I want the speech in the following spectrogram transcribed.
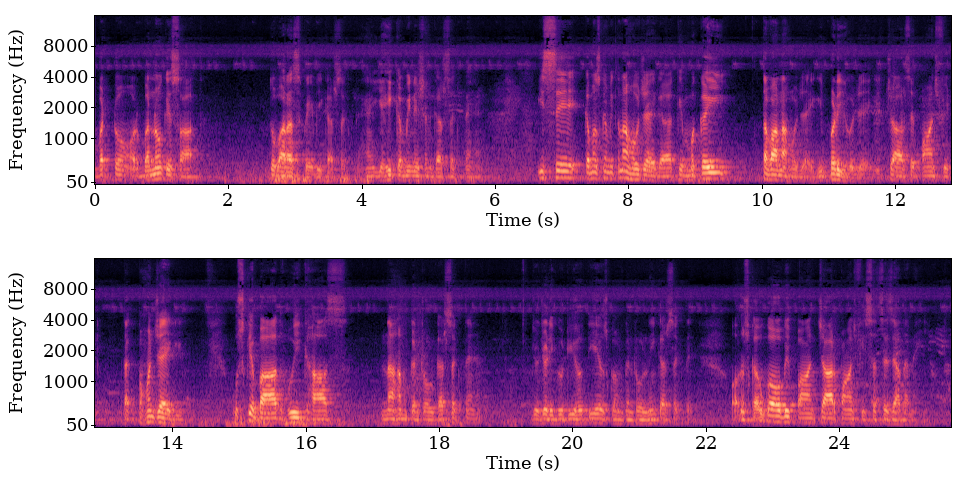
वट्टों और बनों के साथ दोबारा स्प्रे भी कर सकते हैं, यही कम्बिनेशन कर सकते हैं। इससे कम अज़ कम इतना हो जाएगा कि मकई तवाना हो जाएगी, बड़ी हो जाएगी, चार से पाँच फीट तक पहुँच जाएगी। उसके बाद हुई घास ना हम कंट्रोल कर सकते हैं। जो जड़ी बूटी होती है, उसको हम कंट्रोल नहीं कर सकते। और उसका उगाव भी पाँच, चार, पाँच फ़ीसद से ज़्यादा नहीं होता।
